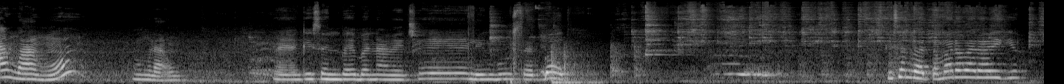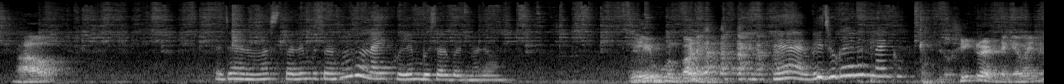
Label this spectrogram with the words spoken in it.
આમ આમ હો હમણાં હું અહીંયા કિશનભાઈ બનાવે છે લીંબુ શરબત. કિશનભાઈ તમારો વાર આવી ગયો? જેને મસ્ત લીંબુ શરબત શું શું નાખ્યું? લીંબુ શરબતમાં જવું લીંબુ પાણી. હે બીજું કંઈ નથી નાખ્યું? સિક્રેટ છે કહેવાય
